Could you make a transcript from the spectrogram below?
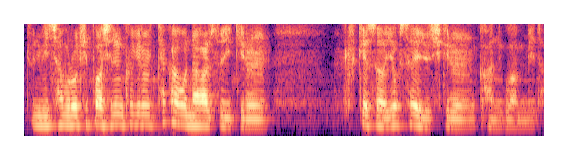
주님이 참으로 기뻐하시는 그 길을 택하고 나갈 수 있기를 주께서 역사해 주시기를 간구합니다.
